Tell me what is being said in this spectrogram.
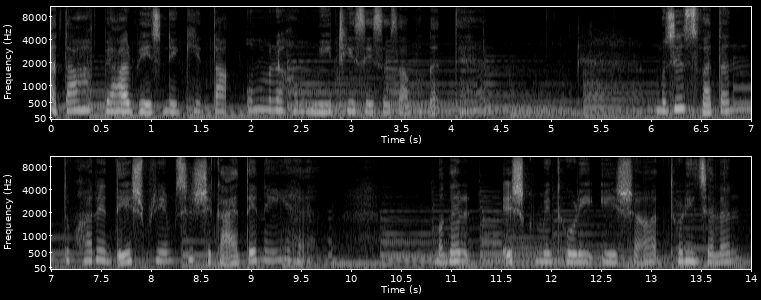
अताह प्यार भेजने की ताउम्र हम मीठी सी सज़ा भुगतते हैं। मुझे इस वतन, तुम्हारे देश प्रेम से शिकायतें नहीं हैं। मगर इश्क में थोड़ी ईर्षा थोड़ी जलन,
